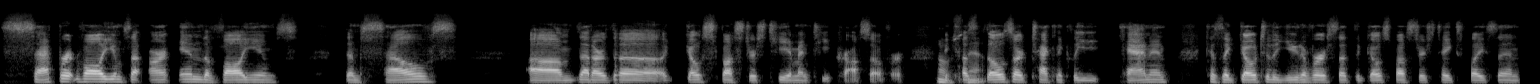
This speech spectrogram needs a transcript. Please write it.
separate volumes that aren't in the volumes themselves. Um, that are the Ghostbusters TMNT crossover Oh, because snap. those are technically canon because they go to the universe that the Ghostbusters takes place in,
